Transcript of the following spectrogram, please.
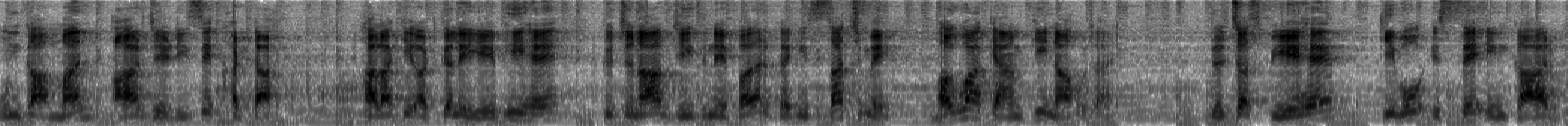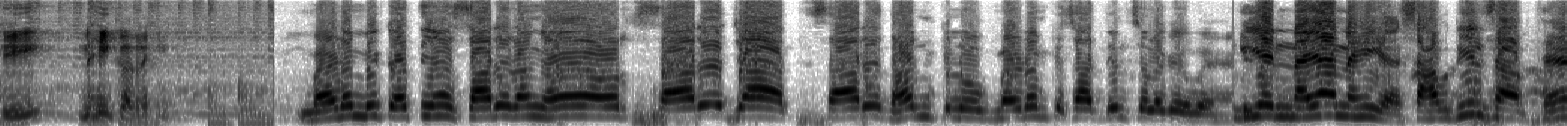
उनका मन आरजेडी से खट्टा है। हालाँकि अटकलें ये भी है कि चुनाव जीतने पर कहीं सच में भगवा कैंप की ना हो जाए। दिलचस्प ये है कि वो इससे इनकार भी नहीं कर रही मैडम भी कहती हैं सारे रंग हैं और सारे जात सारे धर्म के लोग मैडम के साथ दिल से लगे हुए हैं। ये नया नहीं है साहुद्दीन साहब थे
